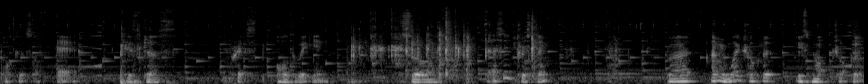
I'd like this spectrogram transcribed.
pockets of air. It's just crisp all the way in. So that's interesting. But I mean, white chocolate is not chocolate.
